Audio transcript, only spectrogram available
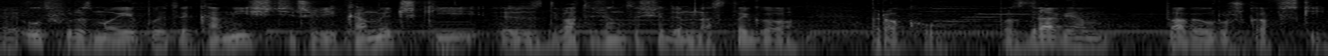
E, Utwór z mojej płyty Kamiści, czyli Kamyczki e, z 2017 roku. Pozdrawiam, Paweł Różkowski.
